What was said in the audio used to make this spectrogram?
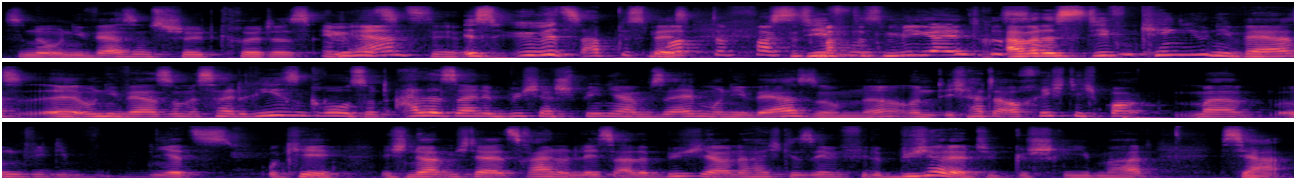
so eine Universumsschildkröte. Ist Im übelst, Ernst? Ist übelst abgespaced. What the fuck? Das Stephen- macht das mega interessant. Aber das Stephen King-Universum äh, Universum ist halt riesengroß und alle seine Bücher spielen ja im selben Universum, ne? Und ich hatte auch richtig Bock, mal irgendwie die jetzt, okay, ich nerd mich da jetzt rein und lese alle Bücher und dann habe ich gesehen, wie viele Bücher der Typ geschrieben hat. Ist ja,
